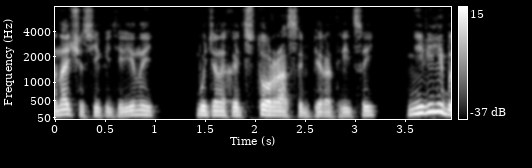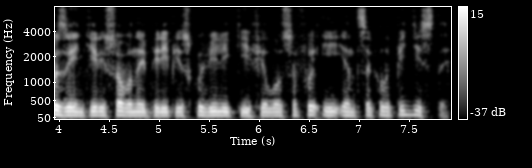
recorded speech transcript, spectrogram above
иначе с Екатериной, будь она хоть сто раз императрицей, не вели бы заинтересованную переписку великие философы и энциклопедисты.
